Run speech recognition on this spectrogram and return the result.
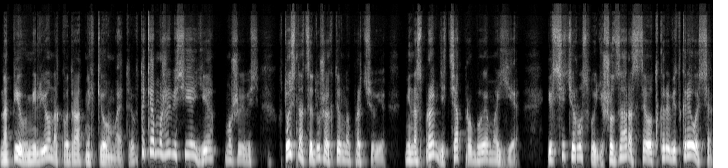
на півмільйона квадратних кілометрів. Така можливість є, є можливість. Хтось на це дуже активно працює. Ні, насправді ця проблема є. І всі ті розповіді, що зараз це відкри- відкрилося.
